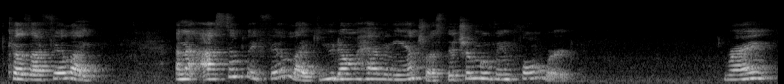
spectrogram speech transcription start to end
Because I feel like, and I simply feel like you don't have any interest, that you're moving forward. Right?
